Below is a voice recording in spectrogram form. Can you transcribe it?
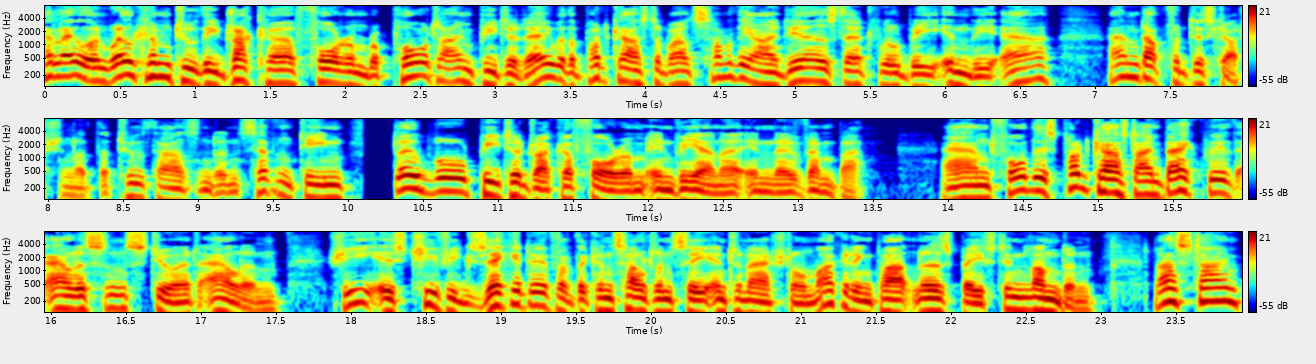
Hello and welcome to the Drucker Forum Report. I'm Peter Day with a podcast about some of the ideas that will be in the air and up for discussion at the 2017 Global Peter Drucker Forum in Vienna in November. And for this podcast, I'm back with Allyson Stewart Allen. She is Chief Executive of the consultancy International Marketing Partners based in London. Last time,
